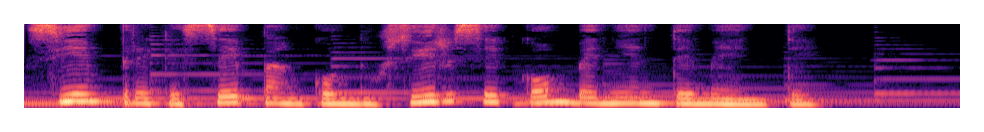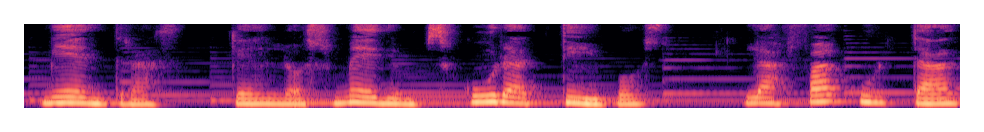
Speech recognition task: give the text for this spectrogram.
siempre que sepan conducirse convenientemente, mientras en los mediums curativos la facultad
